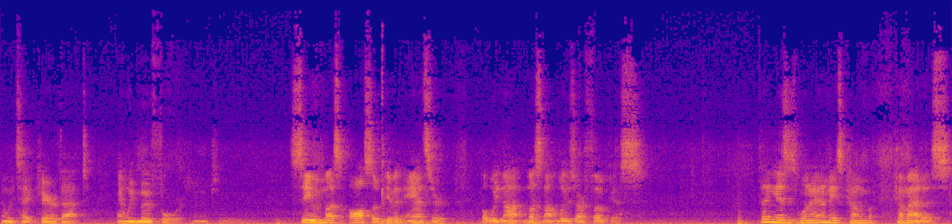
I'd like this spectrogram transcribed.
and we take care of that and we move forward. Absolutely. See, we must also give an answer, but we not, must not lose our focus thing is, is when enemies come come at us,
